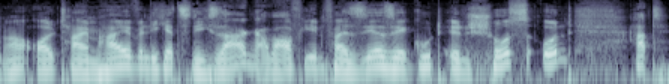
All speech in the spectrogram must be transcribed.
All-Time-High, will ich jetzt nicht sagen, aber auf jeden Fall sehr, sehr gut in Schuss und hat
